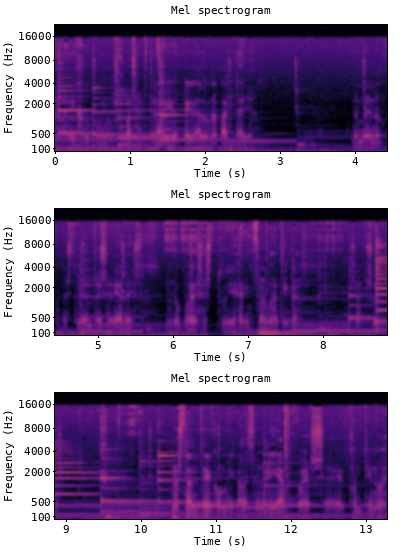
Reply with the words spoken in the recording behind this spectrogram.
Me dijo, ¿cómo vas a pasarte la vida pegado a una pantalla? No, hombre, no. Estudia empresariales. No puedes estudiar informática. Es absurdo. No obstante, con mi cabezonería, pues eh, continué,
